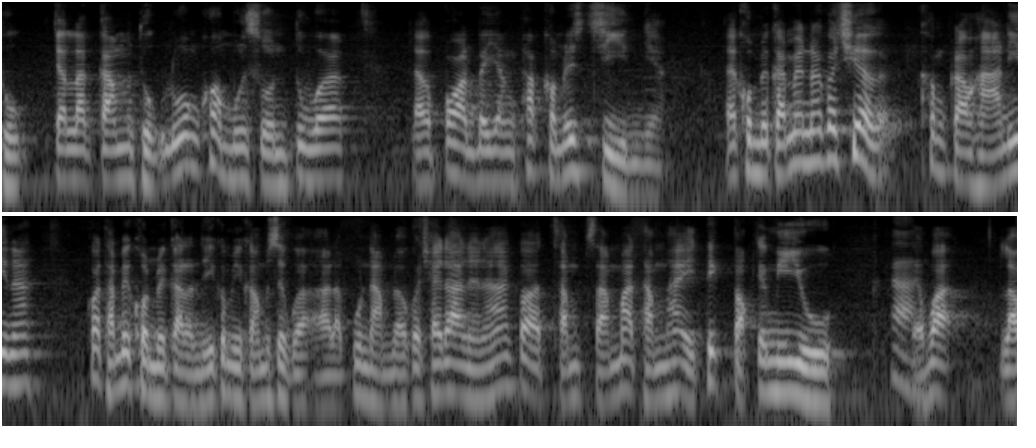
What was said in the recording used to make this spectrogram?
ถูกจารกรรมถูกล่วงข้อมูลส่วนตัว แล้วก็ป้อนไปยังพรรคคอมมิวนิสต์จีนเนี่ยและคนอเมริกันไม่น้อยก็เชื่อคำกล่าวหานี้นะ ก็ทำให้คนอเมริกันเหล่านี้ก็มีความรู้สึกว่าอ่าเราผู้นำเราก็ใช้ได้เลยนะ ก็สามสามารถทำให้ Tik t o อกยังมีอยู่ค่ะแต่ว่าเรา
